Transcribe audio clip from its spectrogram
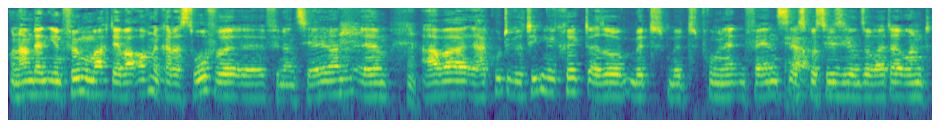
und haben dann ihren Film gemacht. Der war auch eine Katastrophe äh, finanziell dann, ähm, aber er hat gute Kritiken gekriegt, also mit, mit prominenten Fans, Ja. Scorsese und so weiter. Und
